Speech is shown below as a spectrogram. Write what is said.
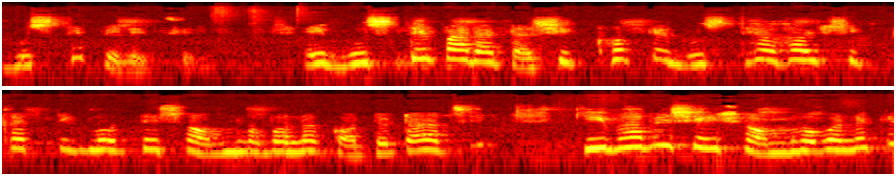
বুঝতে পেরেছে। এই বুঝতে পারাটা, শিক্ষককে বুঝতে হয় শিক্ষার্থীর মধ্যে সম্ভাবনা কতটা আছে, কীভাবে সেই সম্ভাবনাকে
